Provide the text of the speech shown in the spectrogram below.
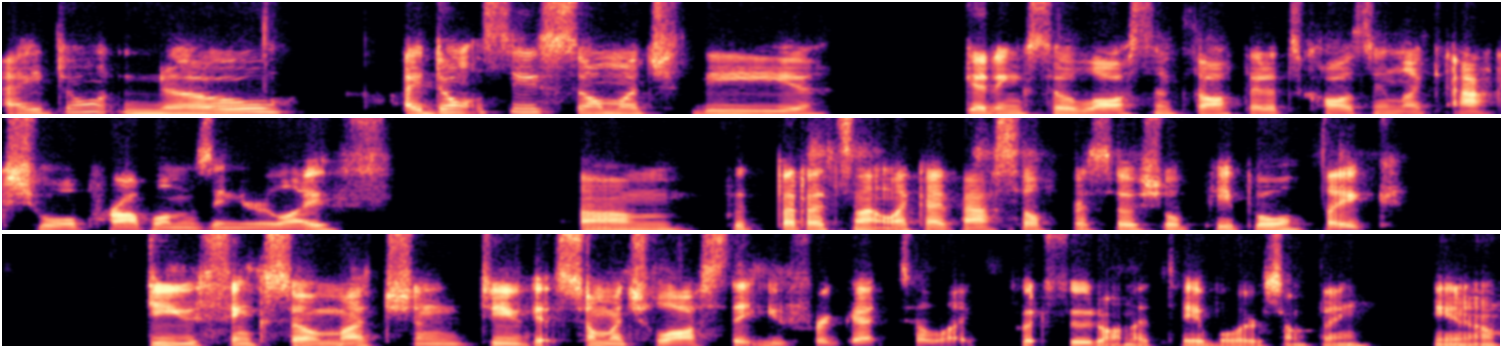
I don't know. I don't see so much the getting so lost in thought that it's causing like actual problems in your life. Um, but, but it's not like I've asked self-pres social people, like, do you think so much and do you get so much lost that you forget to like put food on the table or something, you know?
